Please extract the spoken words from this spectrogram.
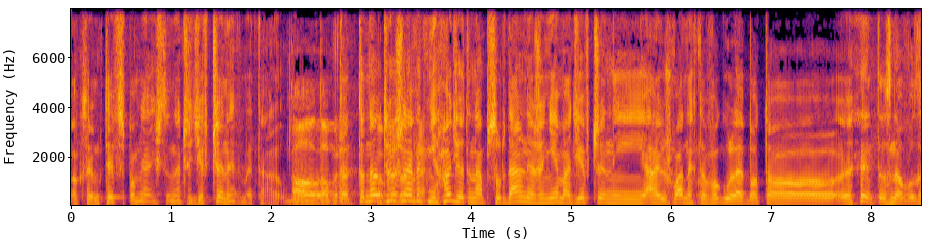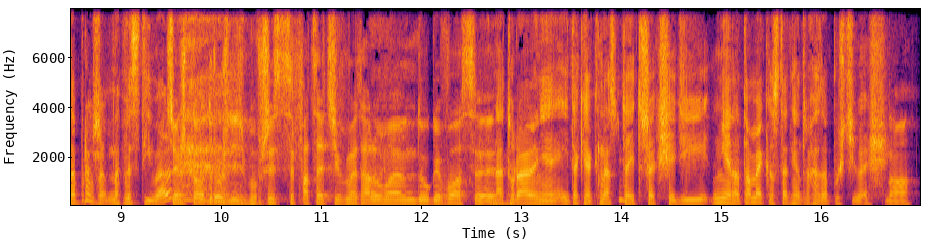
o, którym ty wspomniałeś, to znaczy dziewczyny w metalu. o, dobre. To, to, no, dobre, to już dobre. nawet nie chodzi o ten absurdalny, że nie ma dziewczyn, i, a już ładnych to w ogóle, bo to, to znowu zapraszam na festiwal. Ciężko odróżnić, bo wszyscy faceci w metalu mają długie włosy. Naturalnie. I tak jak nas tutaj trzech siedzi. Nie no, Tomek ostatnio trochę zapuściłeś. No.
